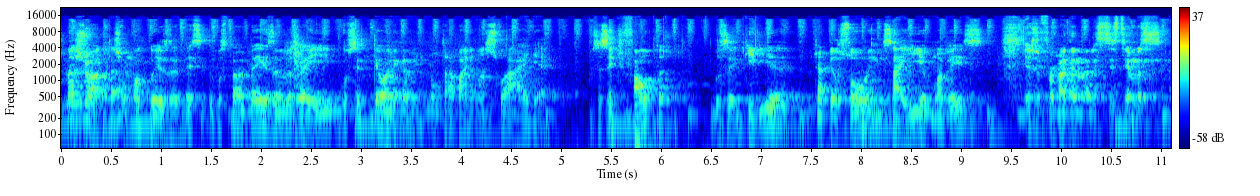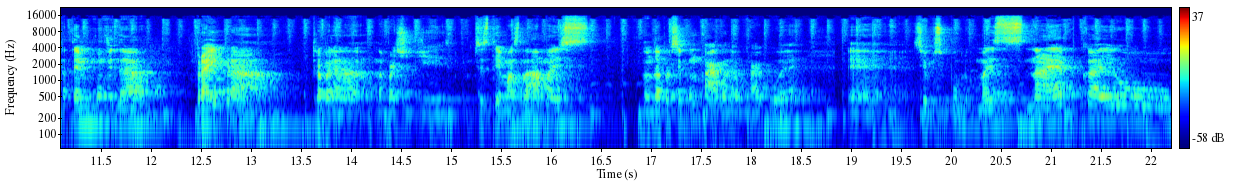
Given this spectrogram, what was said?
Mas, Jota, uma coisa, nesse, você tá 10 anos aí, você teoricamente não trabalha na sua área. Você sente falta? Você queria? Já pensou em sair alguma vez? Eu sou formado em análise de sistemas, até me convidaram para ir para trabalhar na, na, parte de sistemas lá, mas não dá para ser com cargo, né? O cargo é, é, serviço público. Mas na época eu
